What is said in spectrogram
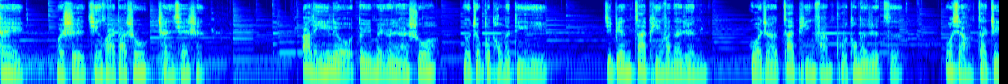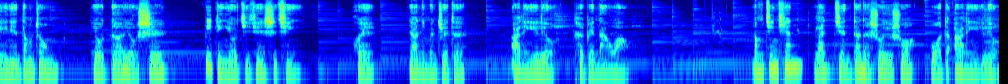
嘿，我是情怀大叔陈先生。二零一六对于每个人来说有着不同的定义，即便再平凡的人，过着再平凡普通的日子，我想在这一年当中，有得有失，必定有几件事情会让你们觉得二零一六特别难忘。那么今天来简单的说一说我的二零一六。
